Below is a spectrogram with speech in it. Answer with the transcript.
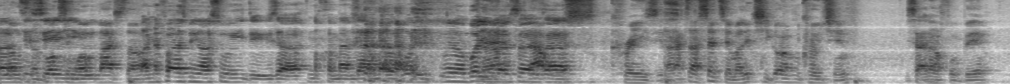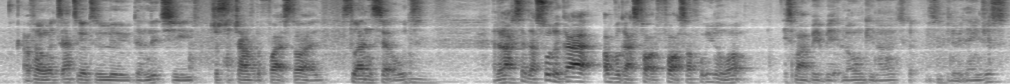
uh, to the boxing you. lifestyle. And the first thing I saw you do is uh, knock a man down with a body, with a body Yeah, blow. So that uh, was crazy. Like I, I said to him, I literally got home from coaching, sat down for a bit. I think I went to, had to go to the loo. Then literally just in time for the fight started, still hadn't settled. And then I said, I saw the guy, other guy started fast. I thought, you know what, this might be a bit long. You know, it's, got- it's been a bit dangerous.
